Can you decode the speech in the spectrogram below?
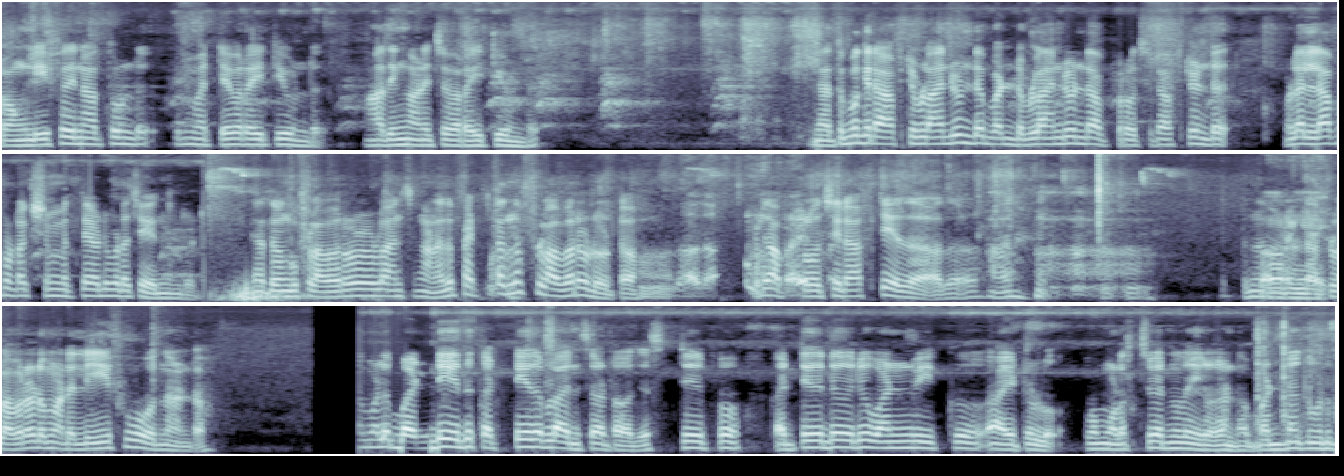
ലോങ് ലീഫ് ഇതിനകത്തുണ്ട് പിന്നെ മറ്റേ വെറൈറ്റി ഉണ്ട്. ആദ്യം കാണിച്ച വെറൈറ്റി ഉണ്ട്. ഇതിനകത്ത് ഇപ്പോൾ ഗ്രാഫ്റ്റ് പ്ലാന്റ് ഉണ്ട് ബഡ് പ്ലാന്റ് ഉണ്ട് അപ്രോച്ച് ഗ്രാഫ്റ്റ് ഉണ്ട്. നമ്മൾ എല്ലാ പ്രൊഡക്ഷൻ മെത്തേഡും ഇവിടെ ചെയ്യുന്നുണ്ട് കേട്ടോ ഇതിനകത്ത് നമുക്ക് ഫ്ലവർ പ്ലാന്റ്സ് കാണാം. അത് പെട്ടെന്ന് ഫ്ലവർ ഇടും കേട്ടോ ഇത് അപ്രോച്ച് ഗ്രാഫ്റ്റ് ചെയ്തതാ അത്. ഫ്ലവർ ഇടുമ്പോൾ ലീഫ് പോകുന്നുണ്ടോ നമ്മൾ ബഡ് ചെയ്ത് കട്ട് ചെയ്ത പ്ലാന്റ്സ് കേട്ടോ ജസ്റ്റ് ഇപ്പോൾ കട്ട് ചെയ്തിട്ട് ഒരു വൺ വീക്ക് ആയിട്ടുള്ളൂ. അപ്പോൾ മുളച്ച് വരുന്ന തൈകൾ കണ്ടോ? ബഡൊക്കെ ഇവിടെ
